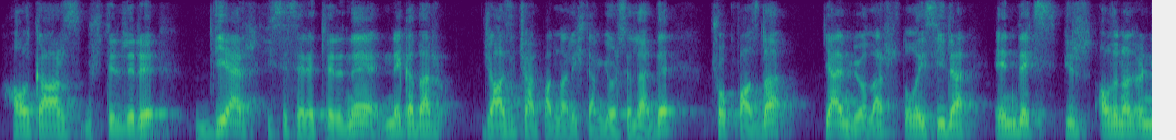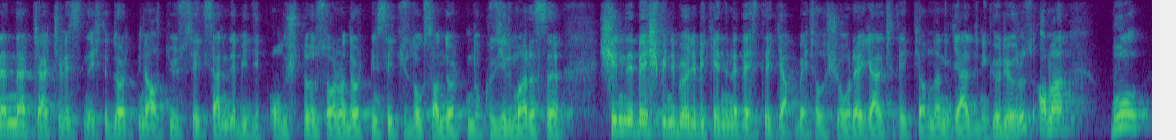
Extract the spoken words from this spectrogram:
halka arz müşterileri diğer hisse senetlerine ne kadar cazip çarpanlarla işlem görseler de çok fazla gelmiyorlar. Dolayısıyla endeks bir alınan önlemler çerçevesinde işte 4680'de bir dip oluştu. Sonra 4890-4920 arası. Şimdi 5000'i böyle bir kendine destek yapmaya çalışıyor. Oraya geldikçe tepki alımlarının geldiğini görüyoruz. Ama bu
